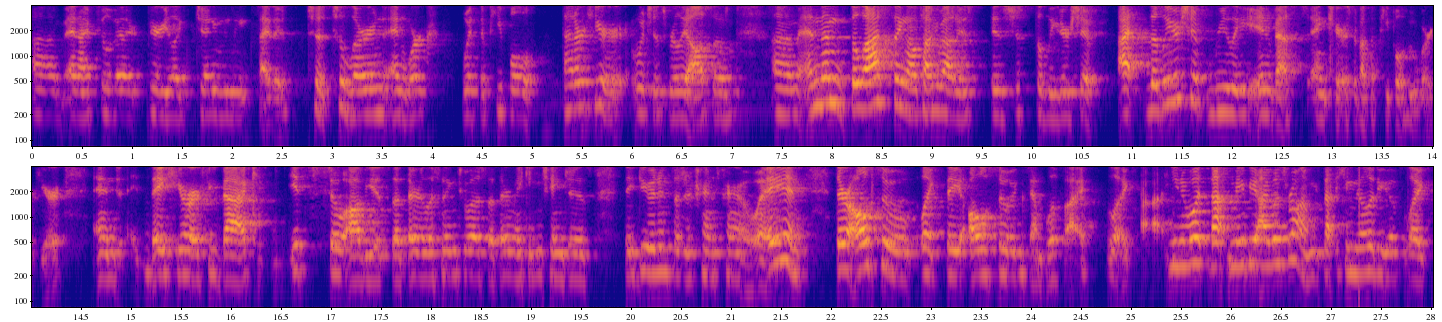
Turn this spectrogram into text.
Um, and I feel very, very like genuinely excited to to learn and work with the people that are here, which is really awesome. Um, and then the last thing I'll talk about is is just the leadership. I, the leadership really invests and cares about the people who work here, and they hear our feedback. It's so obvious that they're listening to us, that they're making changes. They do it in such a transparent way, and they're also like they also exemplify like uh, you know what that maybe I was wrong. That humility of like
